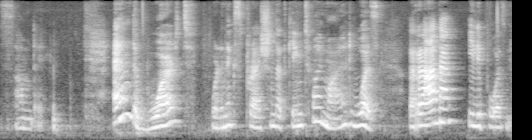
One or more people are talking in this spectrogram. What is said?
Someday. And the word or an expression that came to my mind was рано или поздно.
